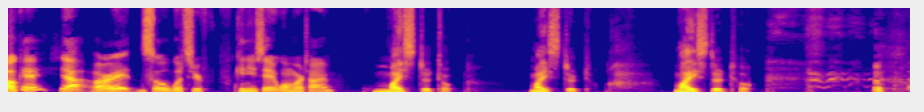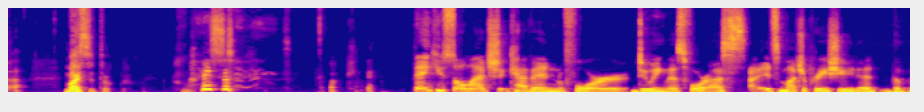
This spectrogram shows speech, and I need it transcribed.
Okay, yeah, all right. So what's your can you say it one more time? Meistertuck. Meistertuck. Meister took. Meister took. Thank you so much, Kevin, for doing this for us. It's much appreciated, the,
